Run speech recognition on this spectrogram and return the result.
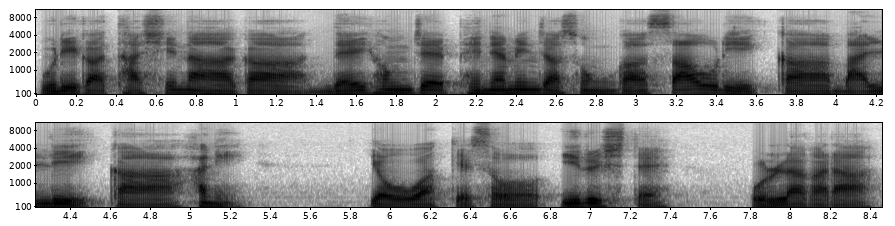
우리가 다시 나아가 내 형제 베냐민 자손과 싸우리까 말리까 하니 여호와께서 이르시되 올라가라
